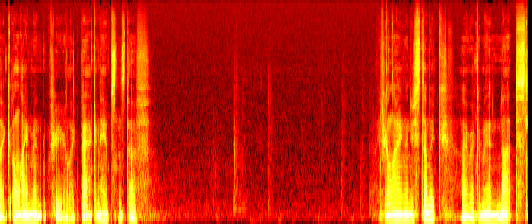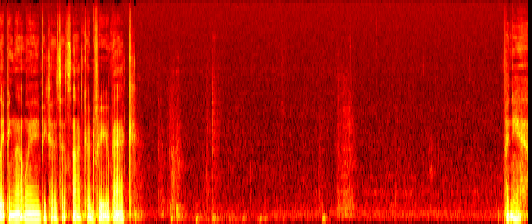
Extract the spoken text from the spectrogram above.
like alignment for your like back and hips and stuff. If you're lying on your stomach, I recommend not sleeping that way because that's not good for your back. But yeah,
